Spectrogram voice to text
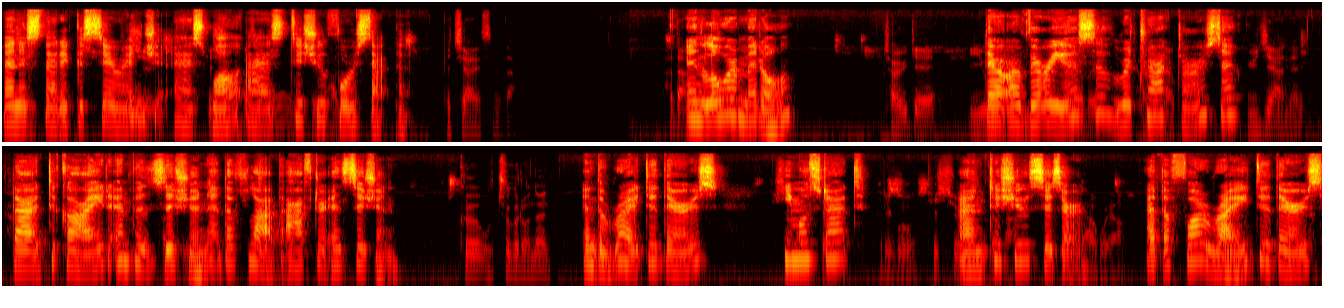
anesthetic syringe as well as tissue forceps. In lower middle, there are various retractors that guide and position the flap after incision. In the right, there's hemostat and tissue scissor. At the far right, there's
